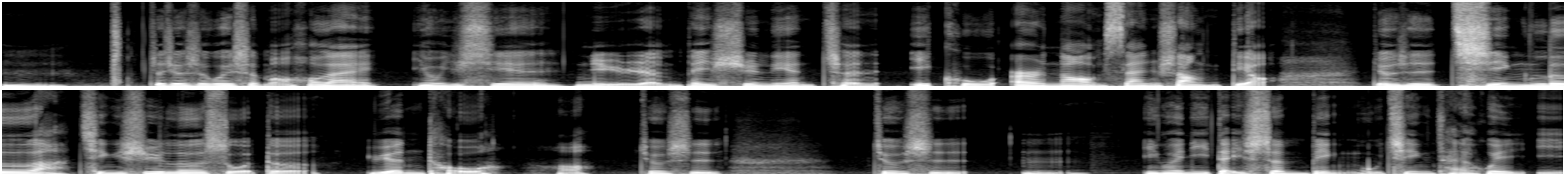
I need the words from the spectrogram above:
嗯，这就是为什么后来有一些女人被训练成一哭二闹三上吊，就是情勒啊，情绪勒索的源头啊，就是就是嗯，因为你得生病，母亲才会以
